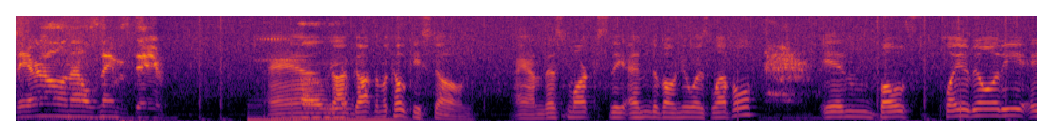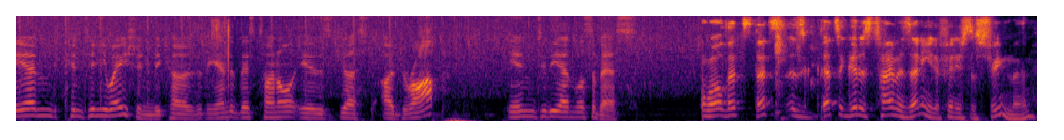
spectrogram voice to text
Their elemental's name is Dave. And oh, yeah. I've got the Makoki Stone. And this marks the end of Onua's level in both playability and continuation, because at the end of this tunnel is just a drop into the endless abyss. Well, that's that's as that's as good as time as any to finish the stream, man.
